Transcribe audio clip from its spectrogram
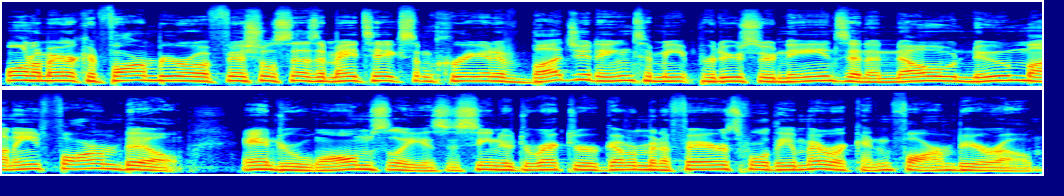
One American Farm Bureau official says it may take some creative budgeting to meet producer needs in a no new money farm bill. Andrew Walmsley is the Senior Director of Government Affairs for the American Farm Bureau.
